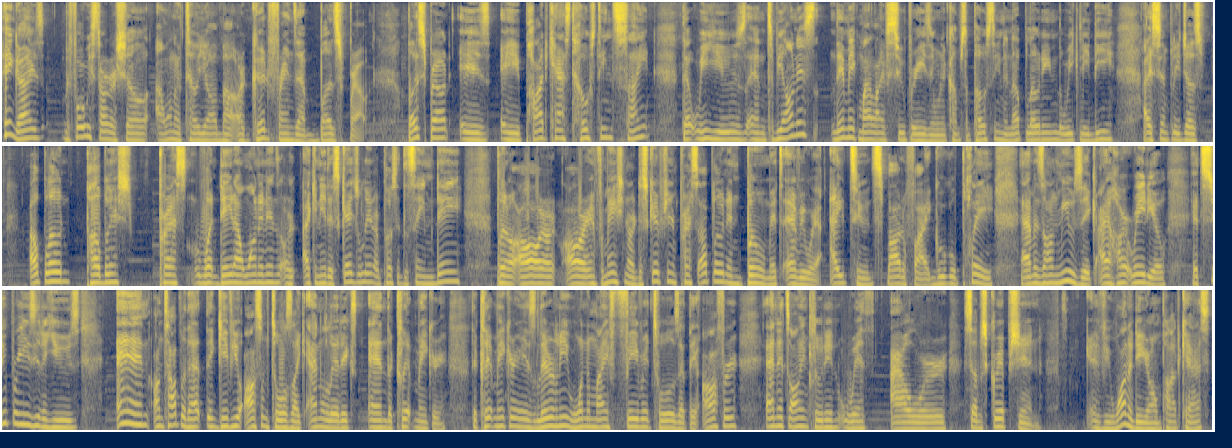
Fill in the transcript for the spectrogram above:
Hey guys, before we start our show, I want to tell y'all about our good friends at Buzzsprout. Buzzsprout is a podcast hosting site that we use, and to be honest, they make my life super easy when it comes to posting and uploading the weekly D. I simply just upload, publish, press what date I want it in, or I can either schedule it or post it the same day. Put all our, our information or description, press upload, and boom, it's everywhere. iTunes, Spotify, Google Play, Amazon Music, iHeartRadio. It's super easy to use. And on top of that, they give you awesome tools like analytics and the clip maker. The clip maker is literally one of my favorite tools that they offer, and it's all included with our subscription. If you want to do your own podcast,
